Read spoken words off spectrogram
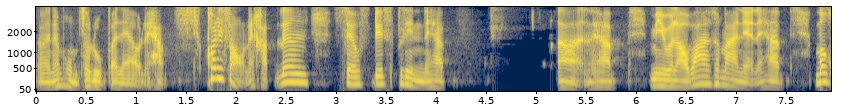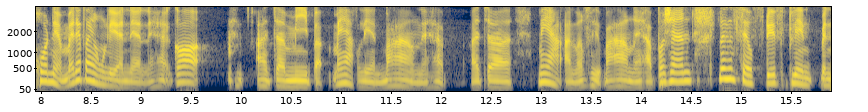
เออนั้นผมสรุปไปแล้วนะครับ ข้อที่2นะครับเรื่อง self discipline นะครับอ่านะครับ มีเวลาว่างขึ้นมาเนี่ยนะครับ บางคนเนี่ยไม่ได้ไปโรงเรียนเนี่ยนะฮะก็อาจจะมีแบบไม่อยากเรียนบ้างนะครับ อาจจะไม่อยากอ่านหนังสือบ้างนะครับ เพราะฉะนั้นเรื่อง self discipline เป็น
